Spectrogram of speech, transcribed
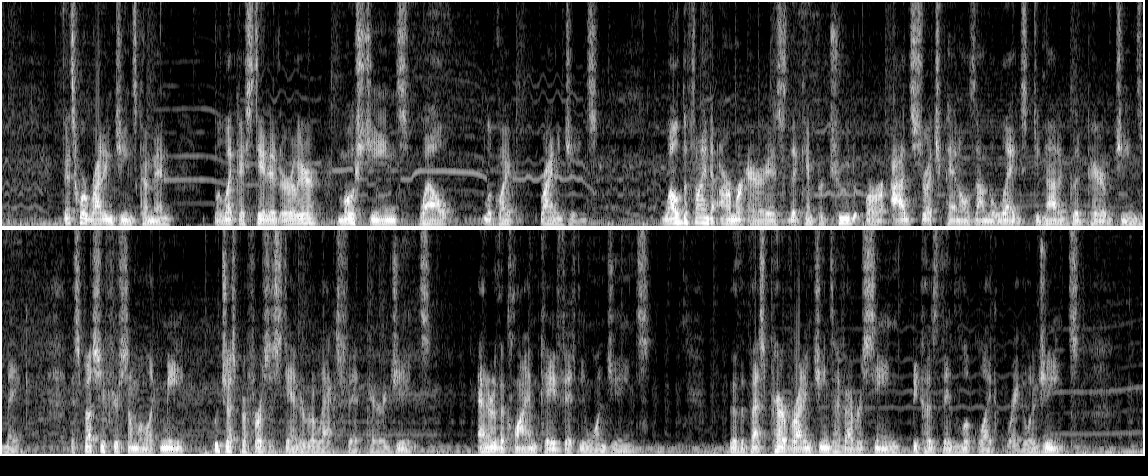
That's where riding jeans come in, but like I stated earlier, most jeans, well, look like riding jeans. Well defined armor areas that can protrude or odd stretch panels on the legs do not a good pair of jeans make, especially if you're someone like me who just prefers a standard relaxed fit pair of jeans. Enter the Klim K51 jeans. They're the best pair of riding jeans I've ever seen because they look like regular jeans.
